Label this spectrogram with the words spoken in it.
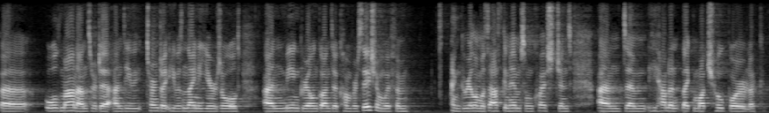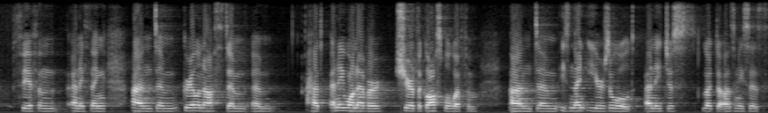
uh, old man answered it, and he turned out he was 90 years old, and me and Graylin got into a conversation with him. And Graylin was asking him some questions, and um, he hadn't like much hope or like faith in anything. And um, Graylin asked him, um, had anyone ever shared the gospel with him? And um, he's 90 years old, and he just looked at us and he says,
